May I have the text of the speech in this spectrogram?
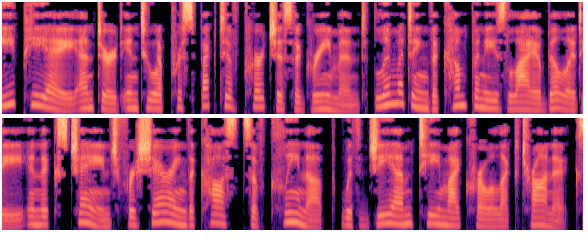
EPA entered into a prospective purchase agreement limiting the company's liability in exchange for sharing the costs of cleanup with GMT Microelectronics.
